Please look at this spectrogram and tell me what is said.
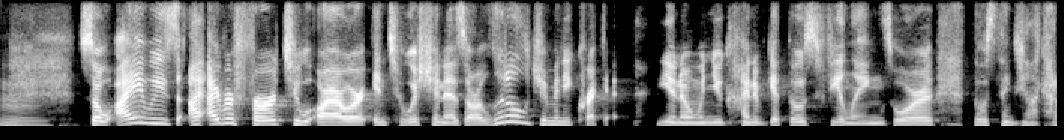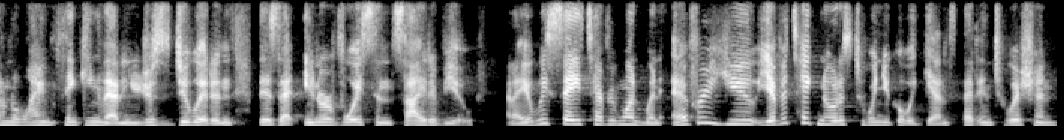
Hmm. So I always I, I refer to our intuition as our little Jiminy Cricket. You know, when you kind of get those feelings or those things, you're like, I don't know why I'm thinking that, and you just do it, and there's that inner voice inside of you. And I always say to everyone, whenever you you ever take notice to when you go against that intuition,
